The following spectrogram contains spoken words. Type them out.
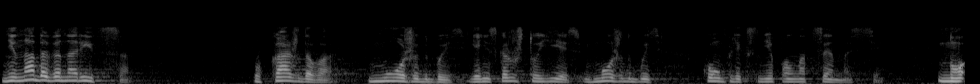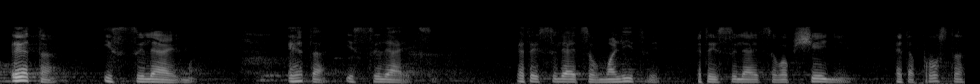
Не надо гонориться. У каждого может быть, я не скажу, что есть, может быть комплекс неполноценности. Но это исцеляемо. Это исцеляется. Это исцеляется в молитве, это исцеляется в общении, это просто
